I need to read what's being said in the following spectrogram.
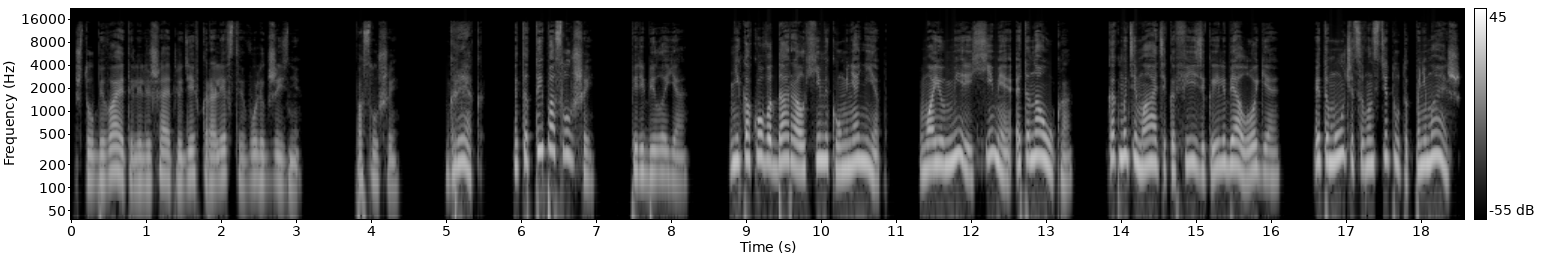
что убивает или лишает людей в королевстве воли к жизни. Послушай». «Грег, это ты послушай?» — перебила я. «Никакого дара алхимика у меня нет. В моем мире химия — это наука, как математика, физика или биология. Этому учатся в институтах, понимаешь?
